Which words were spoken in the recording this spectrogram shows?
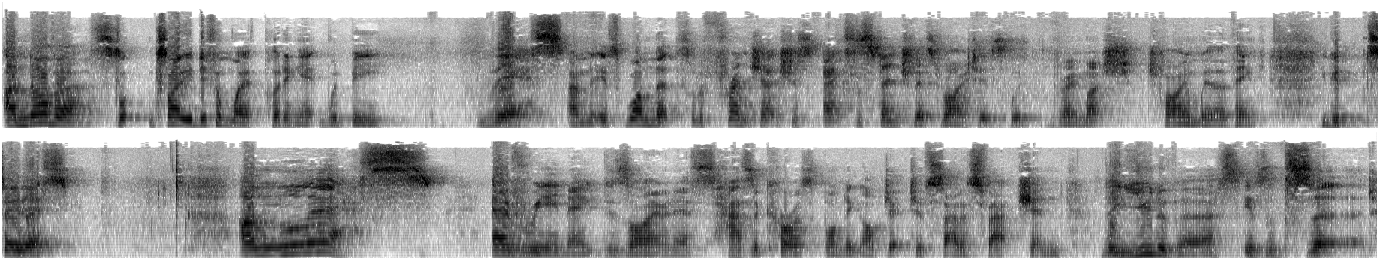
another sl- slightly different way of putting it would be this, and it's one that sort of French existentialist writers would very much chime with, I think. You could say this Unless every innate desire in us has a corresponding object of satisfaction, the universe is absurd.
